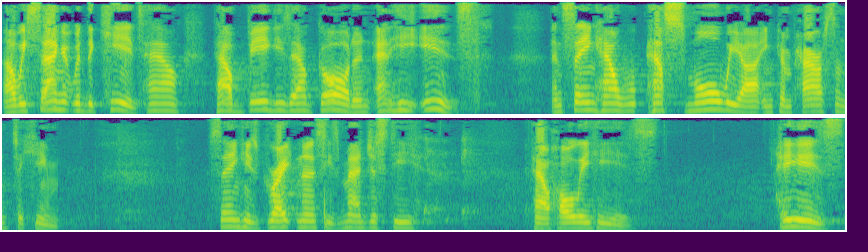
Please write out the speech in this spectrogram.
Uh, we sang it with the kids, how, how big is our God, and, and He is. And seeing how, how small we are in comparison to Him. Seeing His greatness, His majesty, how holy He is. He is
